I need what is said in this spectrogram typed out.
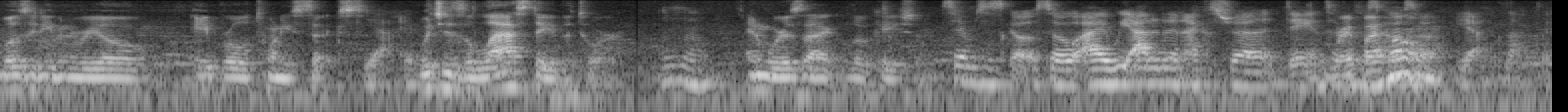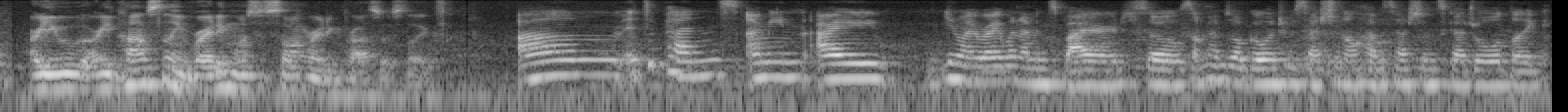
was it even real? April 26th. Yeah, April. Which is the last day of the tour. Mm -hmm. And where's that location? San Francisco. So I we added an extra day in San Right by home. So, yeah, exactly. Are you are you constantly writing? What's the songwriting process like? Um, it depends. I mean, I you know I write when I'm inspired. So sometimes I'll go into a session. I'll have a session scheduled, like,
